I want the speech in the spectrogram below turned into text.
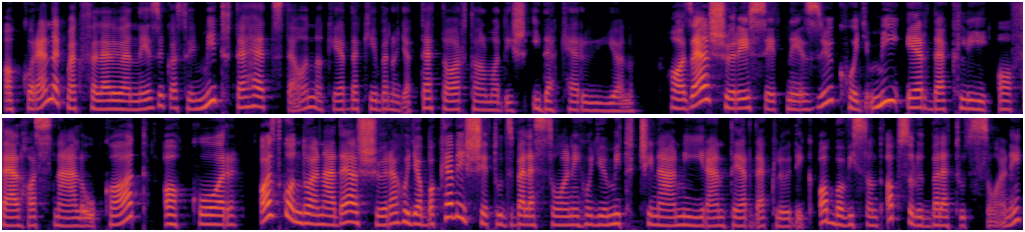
akkor ennek megfelelően nézzük azt, hogy mit tehetsz te annak érdekében, hogy a te tartalmad is ide kerüljön. Ha az első részét nézzük, hogy mi érdekli a felhasználókat, akkor azt gondolnád elsőre, hogy abba kevéssé tudsz beleszólni, hogy ő mit csinál, mi iránt érdeklődik. Abba viszont abszolút bele tudsz szólni,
